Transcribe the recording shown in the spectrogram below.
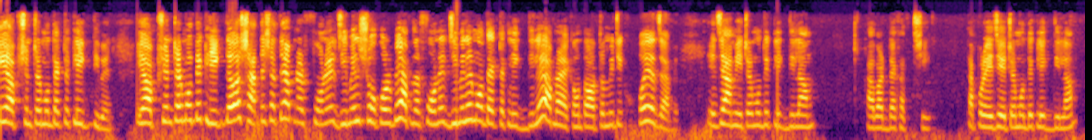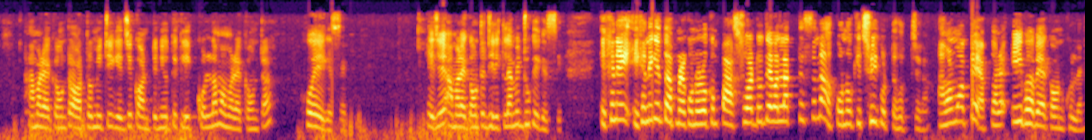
এই অপশনটার মধ্যে একটা ক্লিক দিবেন। এই অপশনটার মধ্যে ক্লিক দেওয়ার সাথে সাথে আপনার ফোনের জিমেল শো করবে। আপনার ফোনের জিমেলের মধ্যে একটা ক্লিক দিলে আপনার অ্যাকাউন্ট অটোমেটিক হয়ে যাবে। এই যে আমি এটার মধ্যে ক্লিক দিলাম, আবার দেখাচ্ছি। তারপরে এই যে এটার মধ্যে ক্লিক দিলাম, আমার অ্যাকাউন্টটা অটোমেটিক এই যে কন্টিনিউতে ক্লিক করলাম, আমার অ্যাকাউন্টটা হয়ে গেছে। এই যে আমার অ্যাকাউন্টে ডিরেক্টলি আমি ঢুকে গেছি। এখানে এখানে কিন্তু আপনার কোনো রকম পাসওয়ার্ডও দেওয়া লাগতেছে না, কোনো কিছুই করতে হচ্ছে না। আমার মতে আপনারা এইভাবে অ্যাকাউন্ট খুলেন।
